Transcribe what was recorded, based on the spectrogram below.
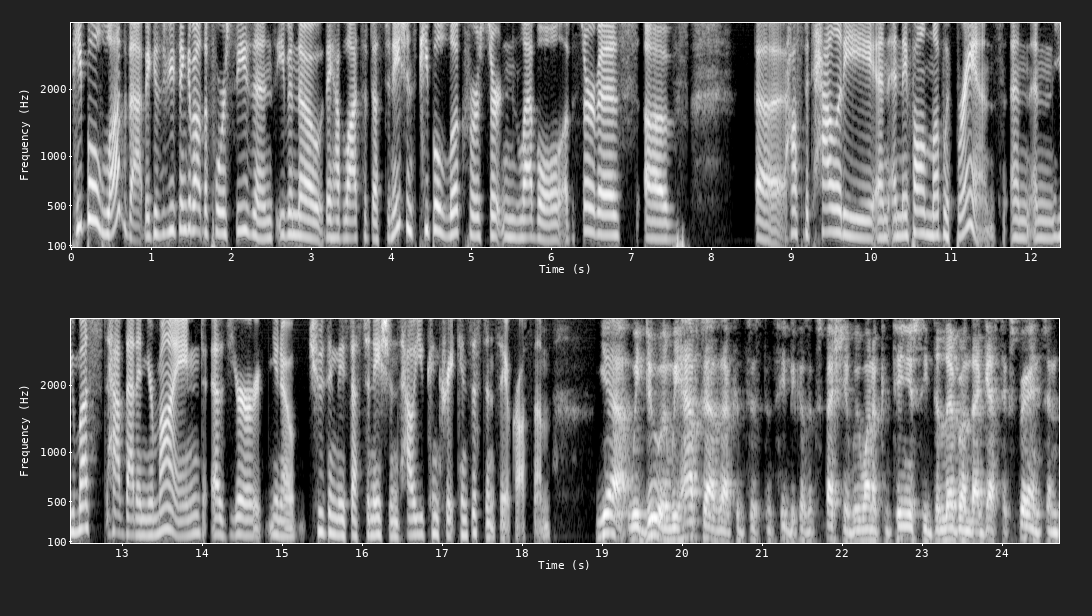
people love that because if you think about the four seasons, even though they have lots of destinations, people look for a certain level of service, of uh, hospitality and and they fall in love with brands. And and you must have that in your mind as you're you know choosing these destinations how you can create consistency across them yeah, we do. And we have to have that consistency because especially we want to continuously deliver on that guest experience and,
